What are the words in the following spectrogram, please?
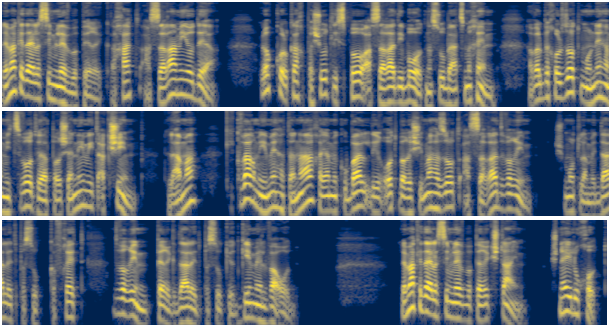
למה כדאי לשים לב בפרק? אחת, עשרה מי יודע. לא כל כך פשוט לספור עשרה דיברות, נסו בעצמכם, אבל בכל זאת מוני המצוות והפרשנים מתעקשים. למה? כי כבר מימי התנ"ך היה מקובל לראות ברשימה הזאת עשרה דברים, שמות ל"ד פסוק כ"ח, דברים פרק ד' פסוק י"ג ועוד. למה כדאי לשים לב בפרק 2? שני לוחות.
